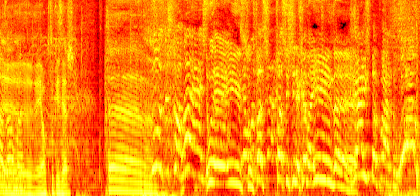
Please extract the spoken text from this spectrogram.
paz alma. é o que tu quiseres. Ah, Os é, é isso! Faz, faz xixi na cama ainda! Raspa, papado. Uau!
